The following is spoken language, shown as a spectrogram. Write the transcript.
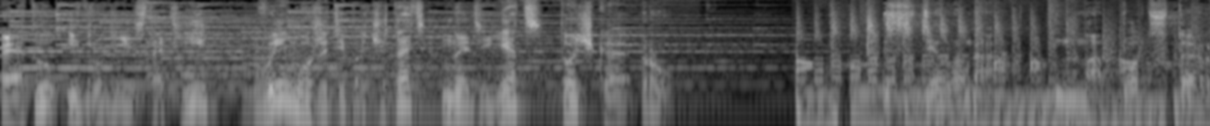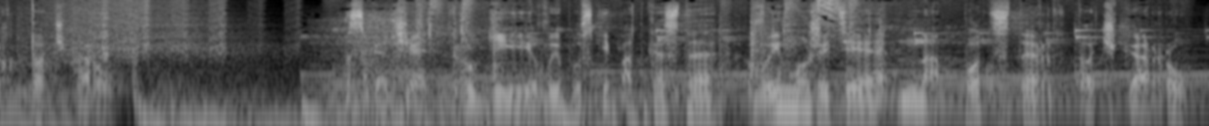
Эту и другие статьи вы можете прочитать на diets.ru Сделано на podster.ru Скачать другие выпуски подкаста вы можете на podster.ru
